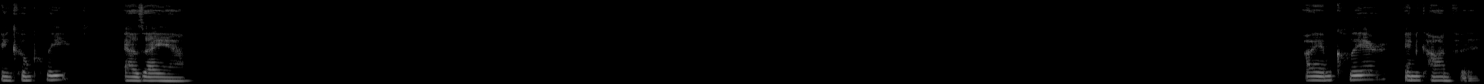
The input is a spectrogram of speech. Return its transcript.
and complete as I am. I am clear and confident,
